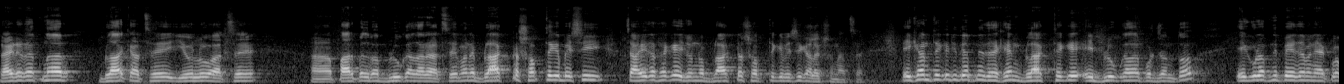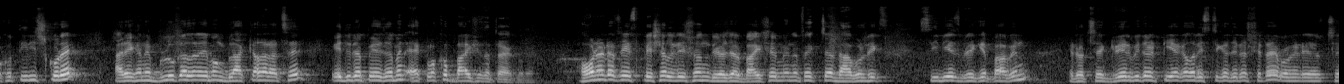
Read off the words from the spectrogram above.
রাইডার আপনার ব্ল্যাক আছে ইয়েলো আছে পার্পেল বা ব্লু কালার আছে। মানে ব্ল্যাকটা সব থেকে বেশি চাহিদা থাকে, এই জন্য ব্ল্যাকটা সব থেকে বেশি কালেকশন আছে। এখান থেকে যদি আপনি দেখেন ব্ল্যাক থেকে এই ব্লু কালার পর্যন্ত, এগুলো আপনি পেয়ে যাবেন এক লক্ষ তিরিশ করে। আর এখানে ব্লু কালার এবং ব্ল্যাক কালার আছে, এই দুটো পেয়ে যাবেন এক লক্ষ বাইশ হাজার টাকা করে। হর্নেট আছে স্পেশাল এডিশন দুই হাজার বাইশের ম্যানুফ্যাকচার ডাবল ডিক্স সিবিএস ব্রেকে পাবেন। এটা হচ্ছে গ্রের ভিতরে টিয়া কালার স্টিকার যেটা, সেটা এবং এটা হচ্ছে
